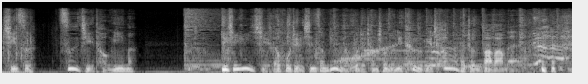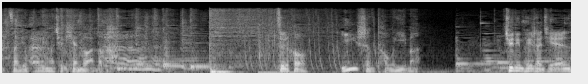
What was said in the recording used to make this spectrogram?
其次，自己同意吗？那些晕血的，或者有心脏病的，或者承受能力特别差的准爸爸们，咱就不要去添乱了吧。最后，医生同意吗？决定陪产前，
